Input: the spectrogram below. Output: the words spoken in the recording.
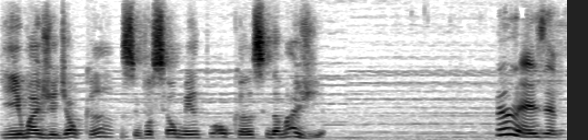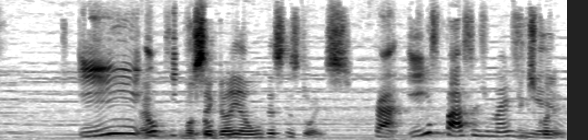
E o magia de alcance, você aumenta o alcance da magia. Beleza. E né? o que. Você o que- ganha um desses dois. Tá. E espaço de Tem que magia? escolher.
